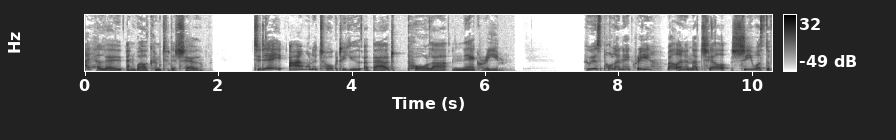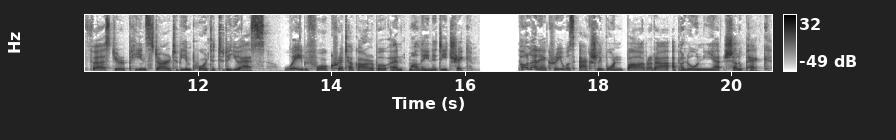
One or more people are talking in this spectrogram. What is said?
Hi, hello, and welcome to the show. Today, I want to talk to you about Pola Negri. Who is Pola Negri? Well, in a nutshell, she was the first European star to be imported to the US, way before Greta Garbo and Marlene Dietrich. Pola Negri was actually born Barbara Apollonia Chalupek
